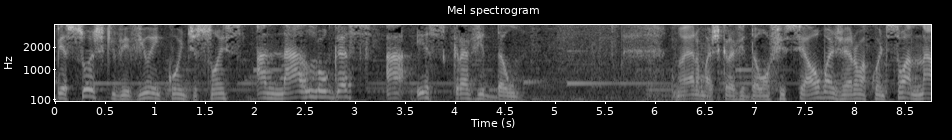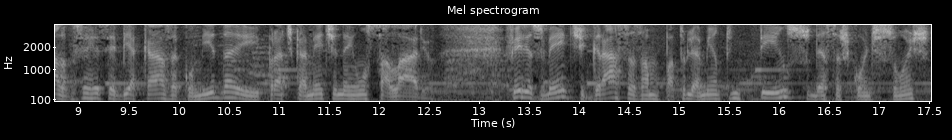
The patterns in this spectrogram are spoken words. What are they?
pessoas que viviam em condições análogas à escravidão. Não era uma escravidão oficial, mas era uma condição análoga. Você recebia casa, comida e praticamente nenhum salário. Felizmente, graças a um patrulhamento intenso dessas condições,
